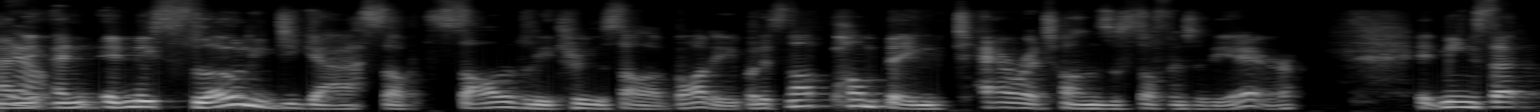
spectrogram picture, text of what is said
And, Yeah. it, and it may slowly degas up solidly through the solid body, but it's not pumping teratons of stuff into the air. It means that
